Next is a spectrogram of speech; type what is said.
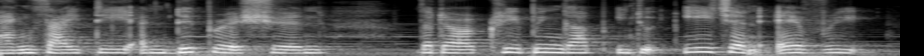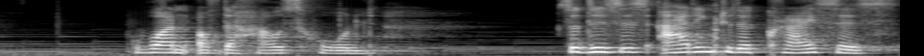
anxiety and depression that are creeping up into each and every one of the household. So this is adding to the crisis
